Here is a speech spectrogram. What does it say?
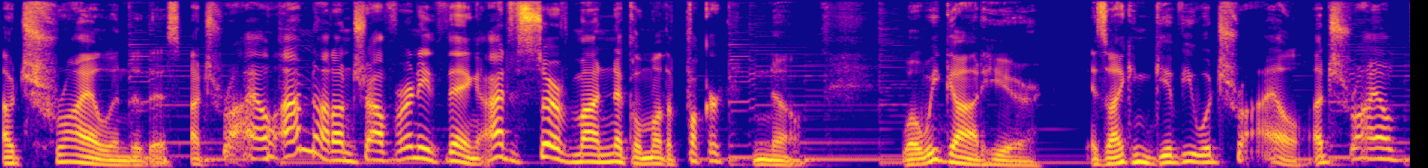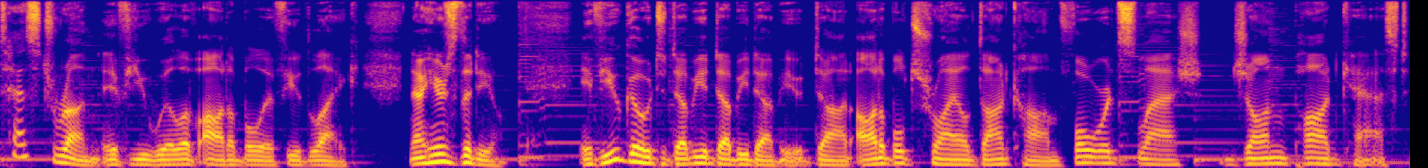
a trial into this. A trial? I'm not on trial for anything. I just served my nickel, motherfucker. No. What we got here is I can give you a trial, a trial test run, if you will, of Audible if you'd like. Now, here's the deal if you go to www.audibletrial.com forward slash John Podcast,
